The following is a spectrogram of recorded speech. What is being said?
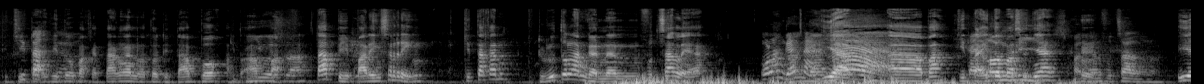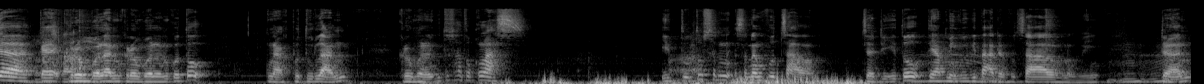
dicitak Citak, gitu ya. pakai tangan atau ditabok atau Dibius apa lah. tapi paling sering kita kan dulu tuh langganan futsal ya Oh langganan. Langganan. iya Nah. eh, apa kita Kayak itu laundry. maksudnya Palingan futsal. iya kayak gerombolan gerombolanku tuh nah kebetulan gerombolanku tuh satu kelas itu tuh sen- seneng futsal jadi itu tiap minggu kita ada futsal ngono kuwi. dan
